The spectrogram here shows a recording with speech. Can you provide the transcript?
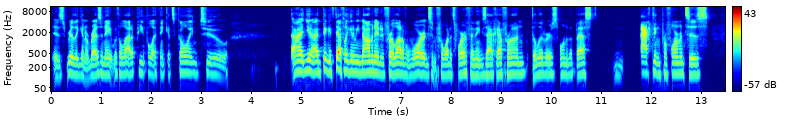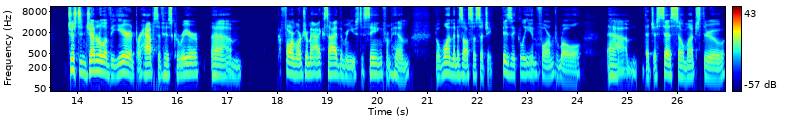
is really going to resonate with a lot of people. I think it's going to, uh, you know, I think it's definitely going to be nominated for a lot of awards. And for what it's worth, I think Zac Efron delivers one of the best acting performances just in general of the year and perhaps of his career. Um, far more dramatic side than we're used to seeing from him, but one that is also such a physically informed role um, that just says so much through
